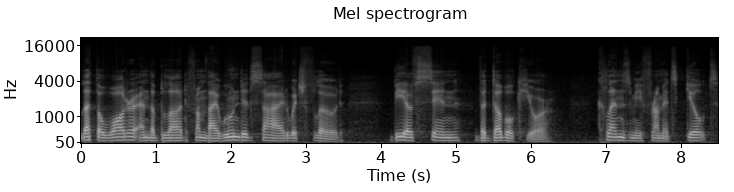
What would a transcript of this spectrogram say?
Let the water and the blood from thy wounded side which flowed be of sin the double cure. Cleanse me from its guilt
